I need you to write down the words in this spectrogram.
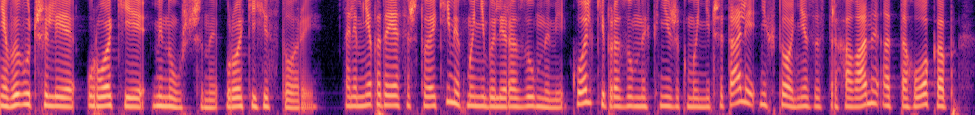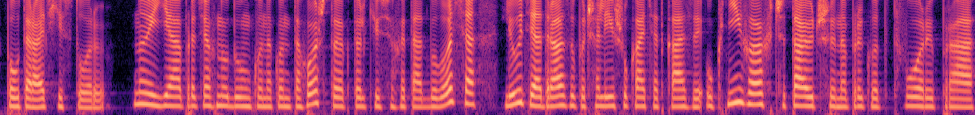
не вывучылі урокі мінушчыны, урокі гісторыі. Але мне падаецца, што якімі б мы не былі разумнымі, колькі б разумных кніжак мы не чыталі, ніхто не застрахаваны ад таго, каб паўтараць гісторыю. Ну і я працягну думку наконт таго, што як толькі ўсё гэта адбылося, людзі адразу пачалі шукаць адказы ў кнігах, чытаючы, напрыклад, творы пра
